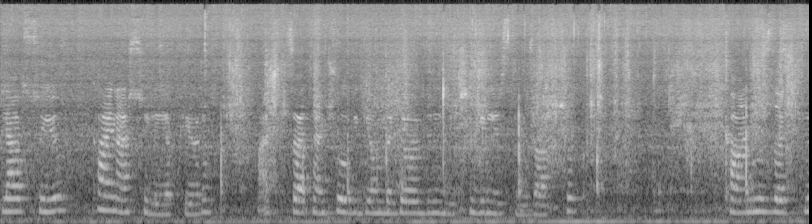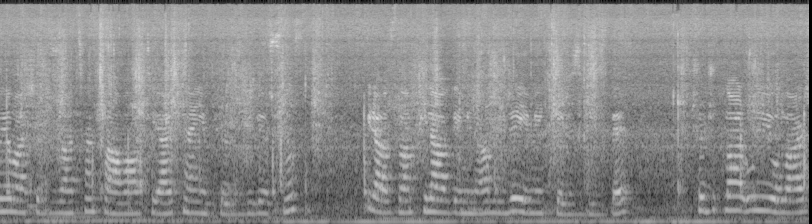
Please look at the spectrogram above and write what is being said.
Pilav suyu kaynar suyla yapıyorum. Artık zaten çoğu videomda gördüğünüz için bilirsiniz az çok. Karnımız da acıkmaya başladı zaten. Kahvaltıyı erken yapıyoruz biliyorsunuz. Birazdan pilav demini alınca yemek yeriz biz de. Çocuklar uyuyorlar.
